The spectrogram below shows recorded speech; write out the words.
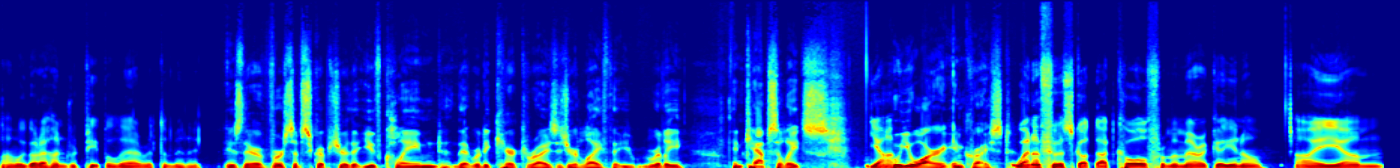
and we've got hundred people there at the minute. Is there a verse of scripture that you've claimed that really characterizes your life that you really encapsulates yeah. who you are in Christ. When I first got that call from America, you know, I um,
